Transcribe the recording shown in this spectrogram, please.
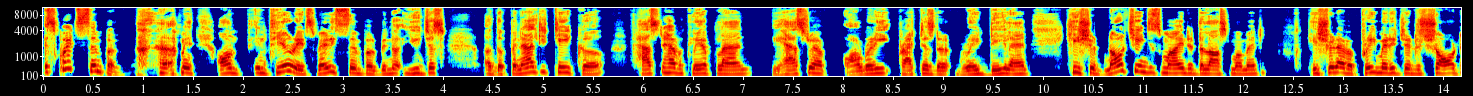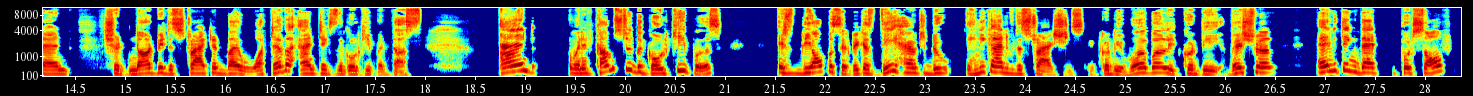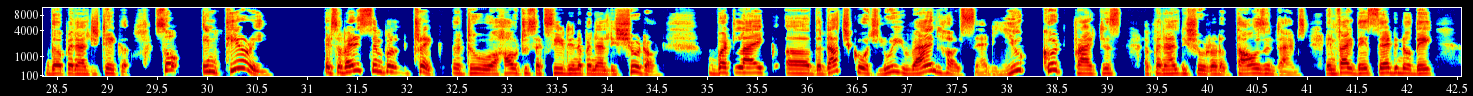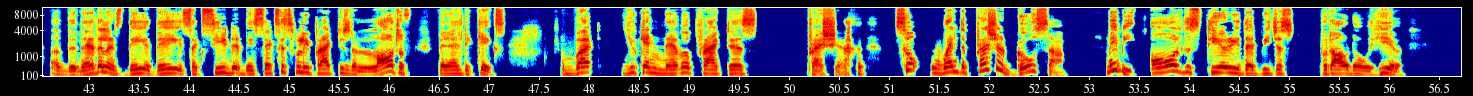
is quite simple. I mean, on in theory, it's very simple. But know, you just uh, the penalty taker has to have a clear plan. He has to have already practiced a great deal, and he should not change his mind at the last moment. He should have a premeditated shot and should not be distracted by whatever antics the goalkeeper does. And when it comes to the goalkeepers, it's the opposite because they have to do any kind of distractions. It could be verbal, it could be visual, anything that puts off the penalty taker. So, in theory, it's a very simple trick uh, to how to succeed in a penalty shootout. But like uh, the Dutch coach Louis van Gaal said, you could practice a penalty shootout a thousand times. In fact, they said, you know, they uh, the Netherlands they they succeeded, they successfully practiced a lot of penalty kicks, but you can never practice pressure. so when the pressure goes up, maybe all this theory that we just put out over here,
